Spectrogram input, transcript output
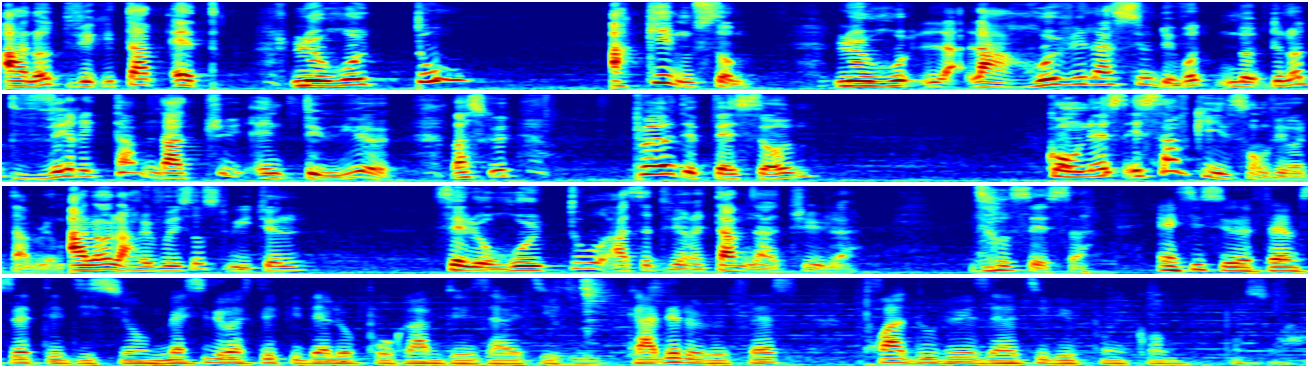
à notre véritable être, le retour à qui nous sommes, la, révélation de, votre, notre véritable nature intérieure. Parce que peu de personnes connaissent et savent qui ils sont véritablement. Alors la révolution spirituelle, c'est le retour à cette véritable nature-là. Donc c'est ça. Ainsi se referme cette édition. Merci de rester fidèle au programme de Zara TV. Gardez le réflexe www.zaratv.com. Bonsoir.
